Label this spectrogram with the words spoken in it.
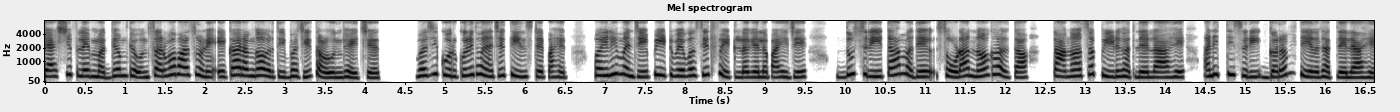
गॅसची फ्लेम मध्यम ठेवून सर्व बाजूने एका रंगावरती भजी तळून घ्यायचे. भजी कुरकुरीत होण्याचे तीन स्टेप आहेत. पहिली म्हणजे पीठ व्यवस्थित फेटलं गेलं पाहिजे. दुसरी त्यामध्ये सोडा न घालता तांदळाचं पीठ घातलेलं आहे आणि तिसरी गरम तेल घातलेलं आहे.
